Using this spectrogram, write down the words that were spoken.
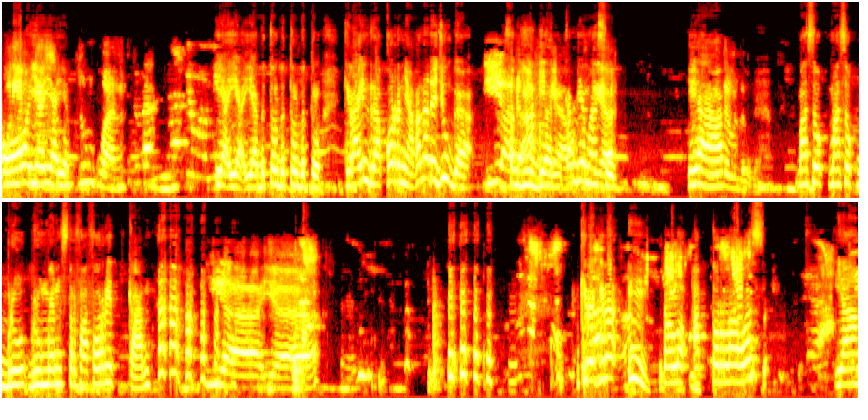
kuliah oh, iya, iya, iya. Jungkwan. Iya iya iya betul betul betul. Kirain drakornya kan ada juga. Iya ada juga ya, kan dia masuk. Iya. Betul, Masuk masuk bru bromance terfavorit kan? iya iya. Kira-kira hmm, kalau aktor lawas yang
